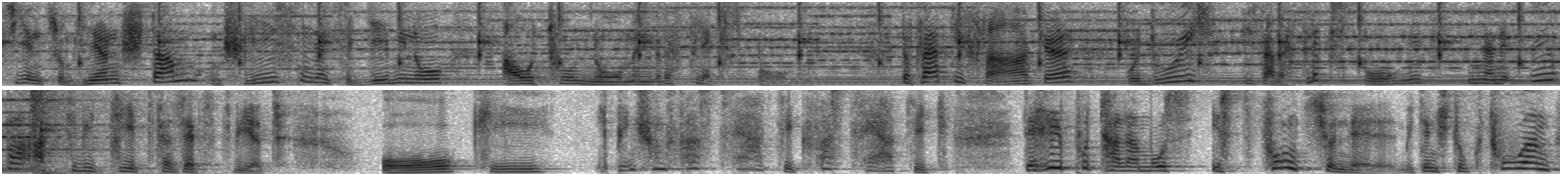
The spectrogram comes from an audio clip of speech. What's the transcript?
ziehen zum Hirnstamm und schließen den Trigemino-autonomen Reflexbogen. Doch bleibt die Frage, wodurch dieser Reflexbogen in eine Überaktivität versetzt wird. Okay, ich bin schon fast fertig, fast fertig. Der Hypothalamus ist funktionell mit den Strukturen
